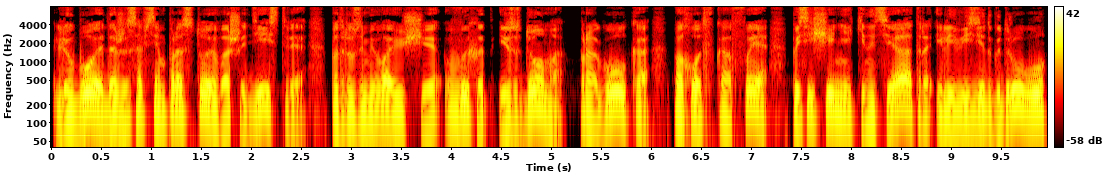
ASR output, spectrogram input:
Любое, даже совсем простое ваше действие, подразумевающее выход из дома, прогулка, поход в кафе, посещение кинотеатра или визит к другу,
